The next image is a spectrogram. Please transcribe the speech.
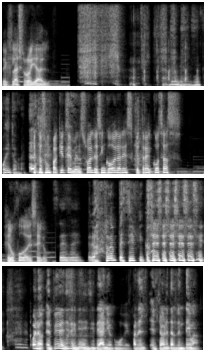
de Clash Royale. Un jueguito. Esto es un paquete mensual de 5 dólares que trae cosas en un juego de celu. Sí, sí. Pero re específico. Sí, sí, sí, sí, sí, sí. Bueno, el pibe dice que tiene 17 años, como que para el, el chabón estar en tema.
